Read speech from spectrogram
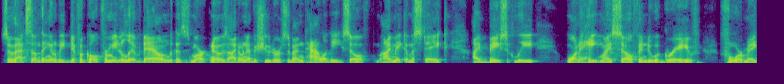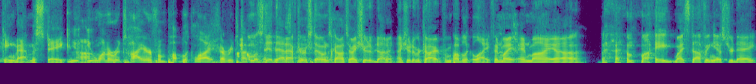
so that's something that'll be difficult for me to live down because, as Mark knows, I don't have a shooter's mentality. So if I make a mistake, I basically want to hate myself into a grave for making that mistake. You, you Um, want to retire from public life every time. I almost did that after a. Stones concert. I should have done it. I should have retired from public life. And my and my uh my my stuffing yesterday.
